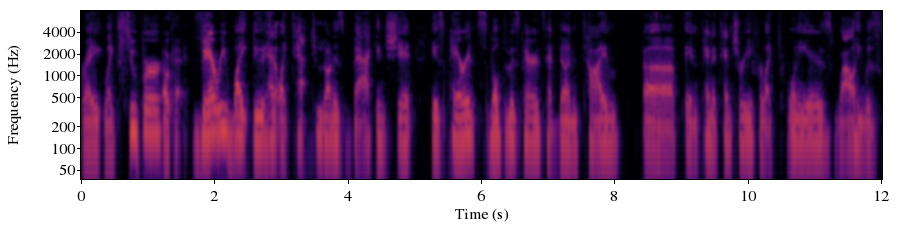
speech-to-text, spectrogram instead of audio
right? Like super Okay. very white dude had it like tattooed on his back and shit his parents both of his parents had done time uh in penitentiary for like 20 years while he was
